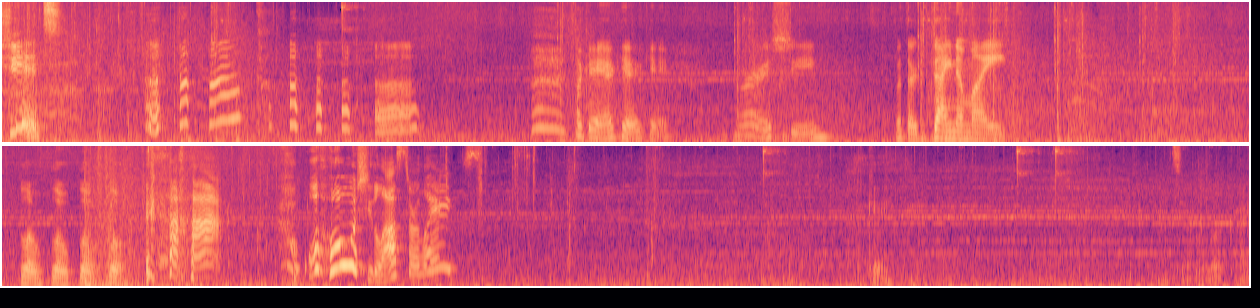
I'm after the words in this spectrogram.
Shit! okay, okay, okay. Where is she? With her dynamite. Blow, blow, blow, blow. oh, she lost her legs. Okay. Let's have a look. I,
